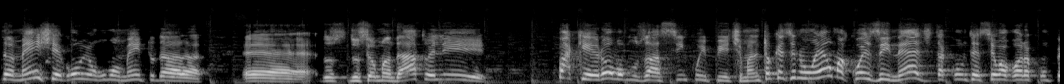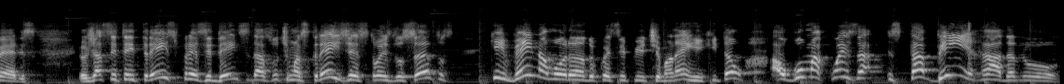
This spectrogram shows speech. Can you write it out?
também chegou em algum momento da, é, do, do seu mandato, ele paquerou, vamos usar assim, com o impeachment. Então, quer dizer, não é uma coisa inédita, aconteceu agora com o Pérez. Eu já citei três presidentes das últimas três gestões do Santos que vem namorando com esse impeachment, né, Henrique? Então, alguma coisa está bem errada no,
